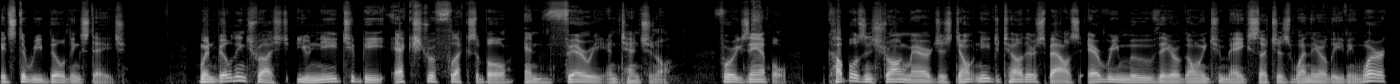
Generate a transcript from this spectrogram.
It's the rebuilding stage. When building trust, you need to be extra flexible and very intentional. For example, couples in strong marriages don't need to tell their spouse every move they are going to make, such as when they are leaving work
